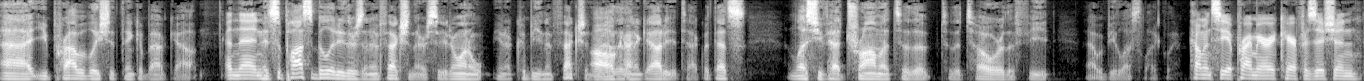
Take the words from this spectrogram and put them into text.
uh, you probably should think about gout. And then it's a possibility there's an infection there, so you don't want to. You know, it could be an infection oh, rather okay. than a gouty attack. But that's unless you've had trauma to the to the toe or the feet, that would be less likely. Come and see a primary care physician.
